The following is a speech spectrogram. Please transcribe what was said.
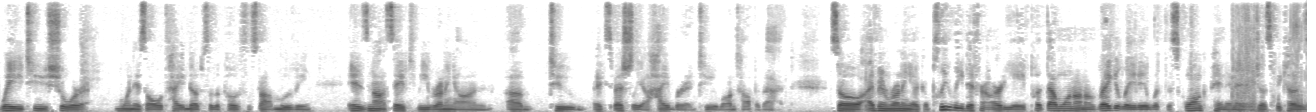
way too short when it's all tightened up so the post will stop moving. It is not safe to be running on um, tube, especially a hybrid tube on top of that. So I've been running a completely different RDA, put that one on a regulated with the squonk pin in it just because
